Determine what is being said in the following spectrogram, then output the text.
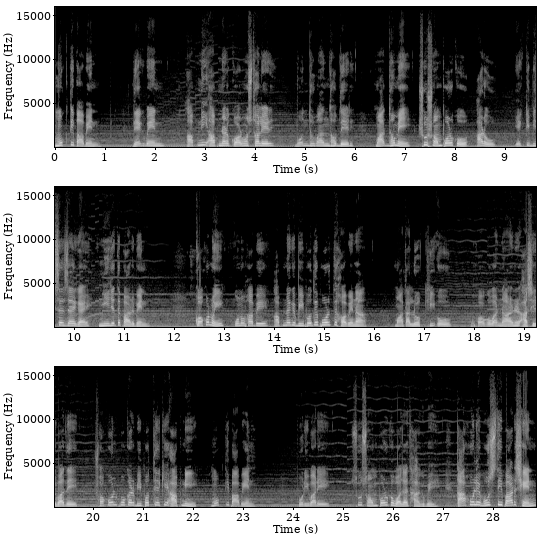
মুক্তি পাবেন। দেখবেন আপনি আপনার কর্মস্থলের বন্ধু বান্ধবদের মাধ্যমে সুসম্পর্ক আরও একটি বিশেষ জায়গায় নিয়ে যেতে পারবেন। কখনোই কোনোভাবে আপনাকে বিপদে পড়তে হবে না। মাতা লক্ষ্মী ও ভগবান নারায়ণের আশীর্বাদে সকল প্রকার বিপদ থেকে আপনি মুক্তি পাবেন। পরিবারে সুসম্পর্ক বজায় থাকবে। তাহলে বুঝতেই পারছেন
